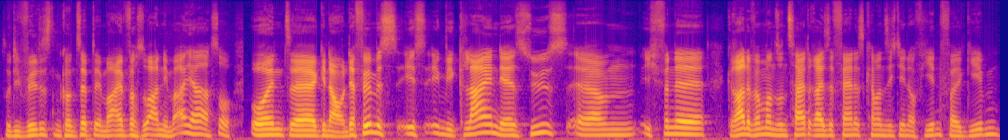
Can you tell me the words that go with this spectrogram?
so die wildesten Konzepte immer einfach so annehmen. Ah ja, so. Und äh, genau, und der Film ist, ist irgendwie klein, der ist süß. Ähm, ich finde, gerade wenn man so ein Zeitreise-Fan ist, kann man sich den auf jeden Fall geben.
